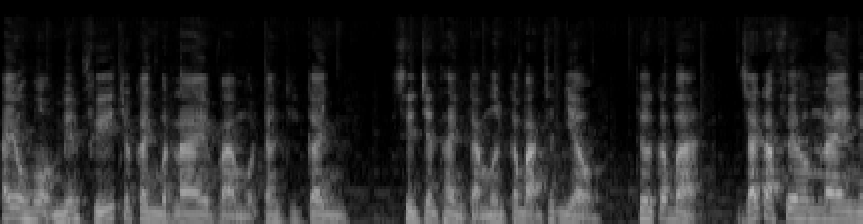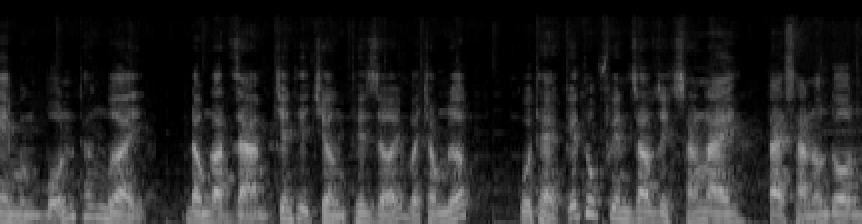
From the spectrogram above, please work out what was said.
hãy ủng hộ miễn phí cho kênh một like và một đăng ký kênh. Xin chân thành cảm ơn các bạn rất nhiều. Thưa các bạn, giá cà phê hôm nay ngày 4 tháng 10 đồng loạt giảm trên thị trường thế giới và trong nước. Cụ thể kết thúc phiên giao dịch sáng nay tại sàn London,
